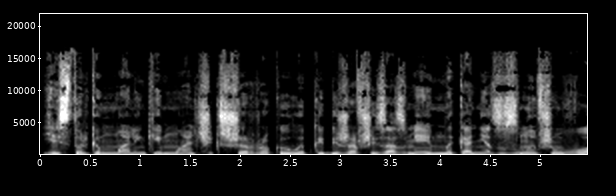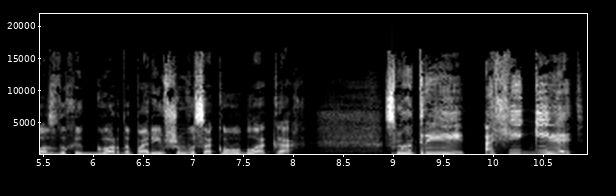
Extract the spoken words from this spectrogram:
Есть только маленький мальчик с широкой улыбкой, бежавший за змеем, наконец взмывшим в воздух и гордо парившим высоко в облаках. «Смотри! Офигеть!»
